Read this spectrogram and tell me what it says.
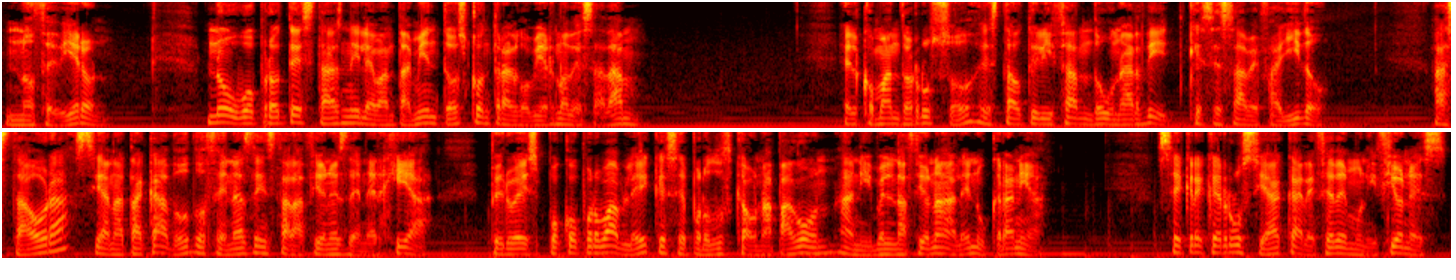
no cedieron. No hubo protestas ni levantamientos contra el gobierno de Saddam. El comando ruso está utilizando un ardid que se sabe fallido. Hasta ahora se han atacado docenas de instalaciones de energía, pero es poco probable que se produzca un apagón a nivel nacional en Ucrania. Se cree que Rusia carece de municiones,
